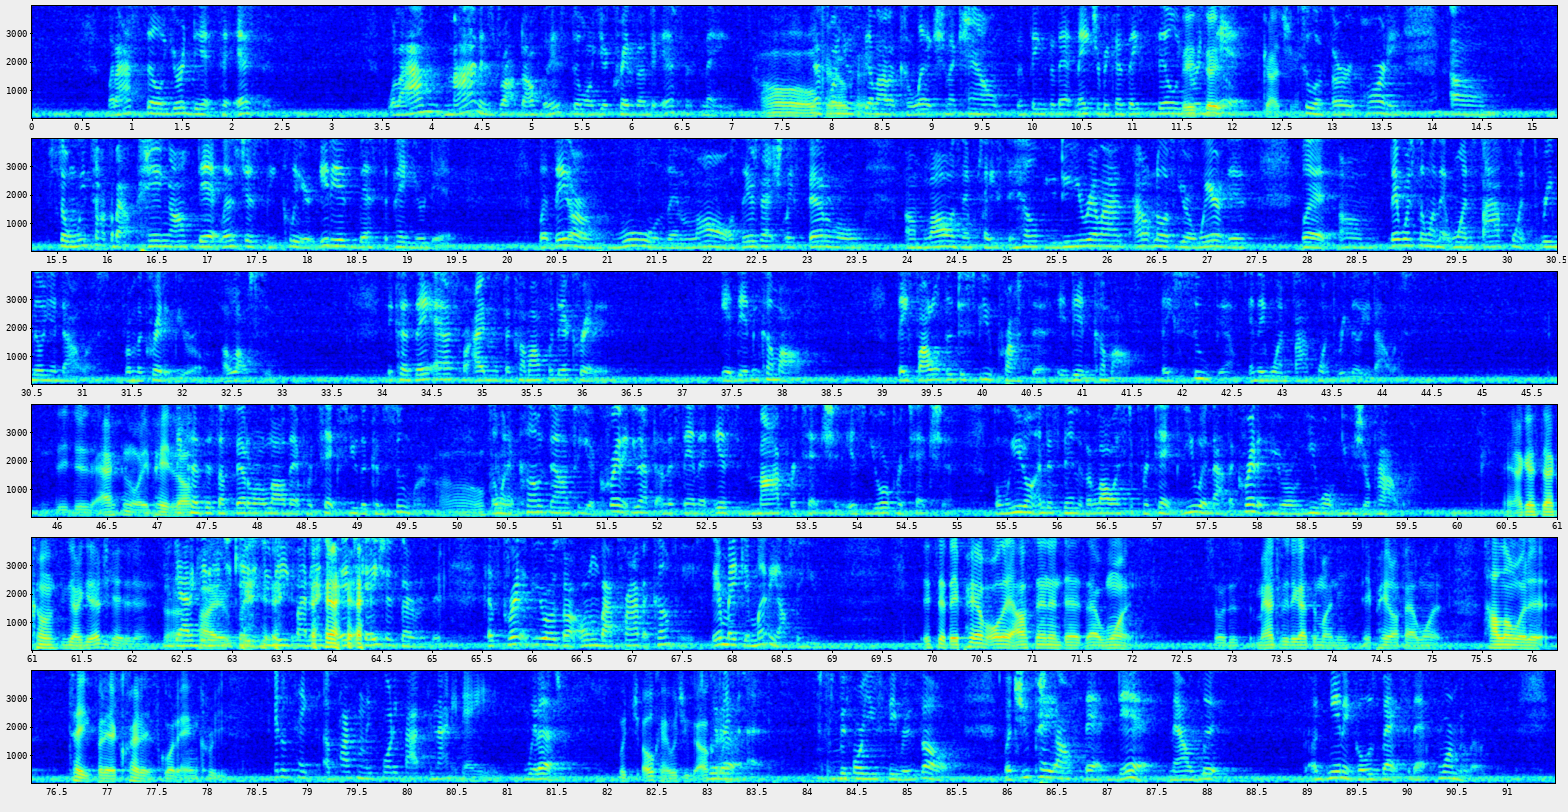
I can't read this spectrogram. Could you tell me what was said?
but I sell your debt to Essence. Well, I'm, mine is dropped off, but it's still on your credit under Essence name. Oh, okay, That's why you okay. see a lot of collection accounts and things of that nature because they sell they your say, debt gotcha. to a third party. Um, so when we talk about paying off debt, let's just be clear: it is best to pay your debt, but there are rules and laws. There's actually federal um, laws in place to help you. Do you realize? I don't know if you're aware of this, but um, there was someone that won 5.3 million dollars from the credit bureau, a lawsuit, because they asked for items to come off of their credit it didn't come off. They followed the dispute process. It didn't come off. They sued them and they won $5.3 million. They did accident or they paid it because off? Because it's a federal law that protects you, the consumer. Oh, okay. So when it comes down to your credit, you have to understand that it's my protection, it's your protection. But when you don't understand that the law is to protect you and not the credit bureau, you won't use your power. And I guess that comes, you got to get educated in. So you got to get educated. you need financial education services because credit bureaus are owned by private companies. They're making money off of you. They said they pay off all their outstanding debts at once. So just magically they got the money, they paid off at once. How long would it take for their credit score to increase? It'll take approximately 45 to 90 days. With us. Which, okay, what you got? Okay. With us. Before you see results. But you pay off that debt. Now, look, again, it goes back to that formula.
